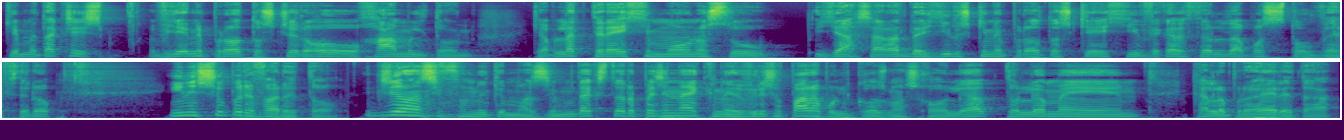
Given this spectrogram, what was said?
και μετά ξέρεις, βγαίνει πρώτος, ξέρω εγώ, ο Χάμιλτον και απλά τρέχει μόνος του για 40 γύρους και είναι πρώτος και έχει 10 δευτερόλεπτα απόσταση στον δεύτερο είναι super βαρετό. Δεν ξέρω αν συμφωνείτε μαζί μου. Εντάξει, τώρα παίζει να εκνευρίσω πάρα πολύ κόσμο σχόλια. Το λέω με καλοπροαίρετα.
